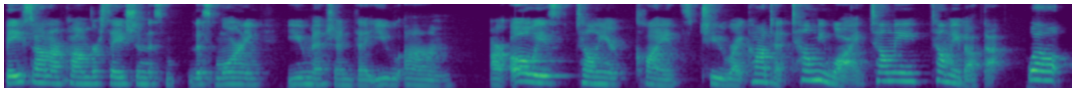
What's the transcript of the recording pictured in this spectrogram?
based on our conversation this this morning, you mentioned that you um are always telling your clients to write content. Tell me why. Tell me tell me about that. Well,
